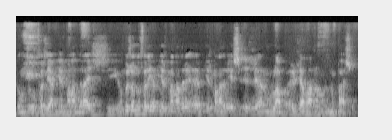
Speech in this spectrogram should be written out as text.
onde eu fazia as minhas malandragens, e, mas onde eu fazia as minhas, malandre, as minhas já, não lá, já lá não, não passo.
